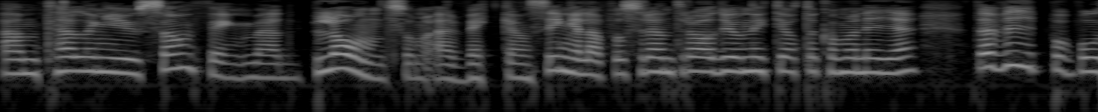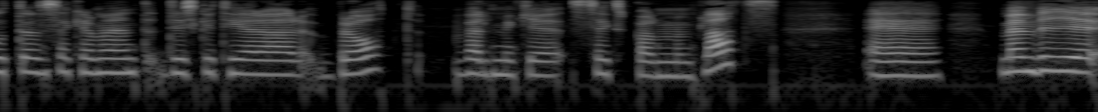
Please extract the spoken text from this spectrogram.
I'm telling you something med Blond som är veckans singel här på Studentradion 98,9 där vi på Botens sakrament diskuterar brott, väldigt mycket sex på allmän plats. Eh, men vi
